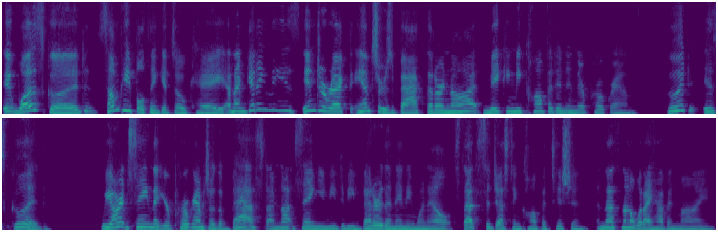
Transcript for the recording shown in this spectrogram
It was good. Some people think it's okay. And I'm getting these indirect answers back that are not making me confident in their programs. Good is good we aren't saying that your programs are the best. I'm not saying you need to be better than anyone else. That's suggesting competition. And that's not what I have in mind.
